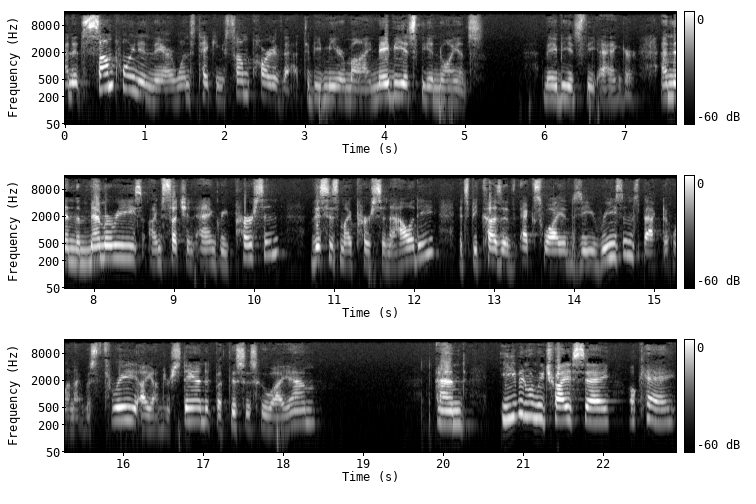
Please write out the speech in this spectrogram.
and at some point in there, one's taking some part of that to be me or mine. Maybe it's the annoyance, maybe it's the anger. And then the memories I'm such an angry person. This is my personality. It's because of X, Y, and Z reasons. Back to when I was three, I understand it, but this is who I am. And even when we try to say, okay,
